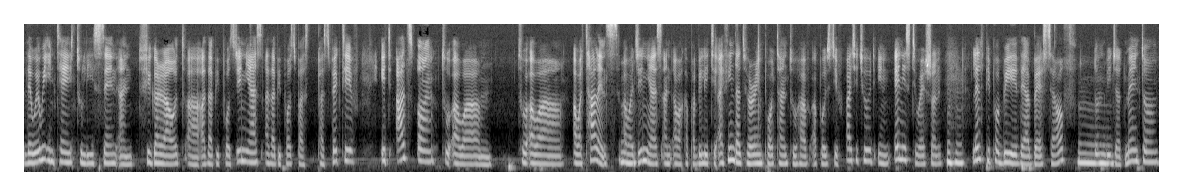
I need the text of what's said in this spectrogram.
the way we intend to listen and figure out uh, other people's genius, other people's pers- perspective, it adds on to our um, to our our talents, mm. our genius, and our capability. I think that's very important to have a positive attitude in any situation. Mm-hmm. Let people be their best self. Mm. Don't be judgmental.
